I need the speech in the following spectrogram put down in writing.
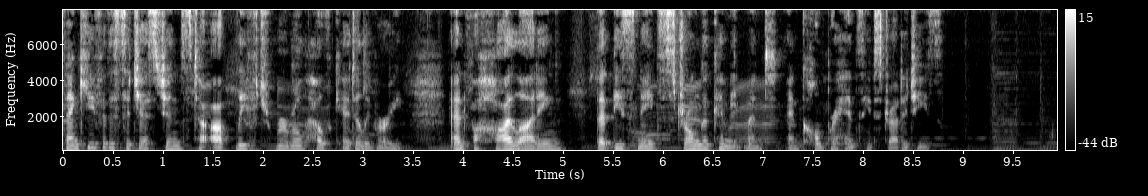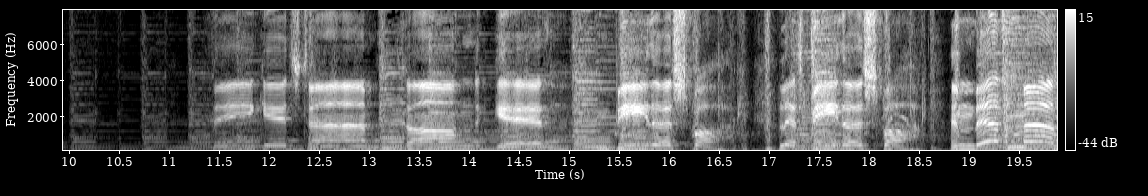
Thank you for the suggestions to uplift rural healthcare delivery and for highlighting that this needs stronger commitment and comprehensive strategies. Think it's time to come together and be the spark. Let's be the spark and build them up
